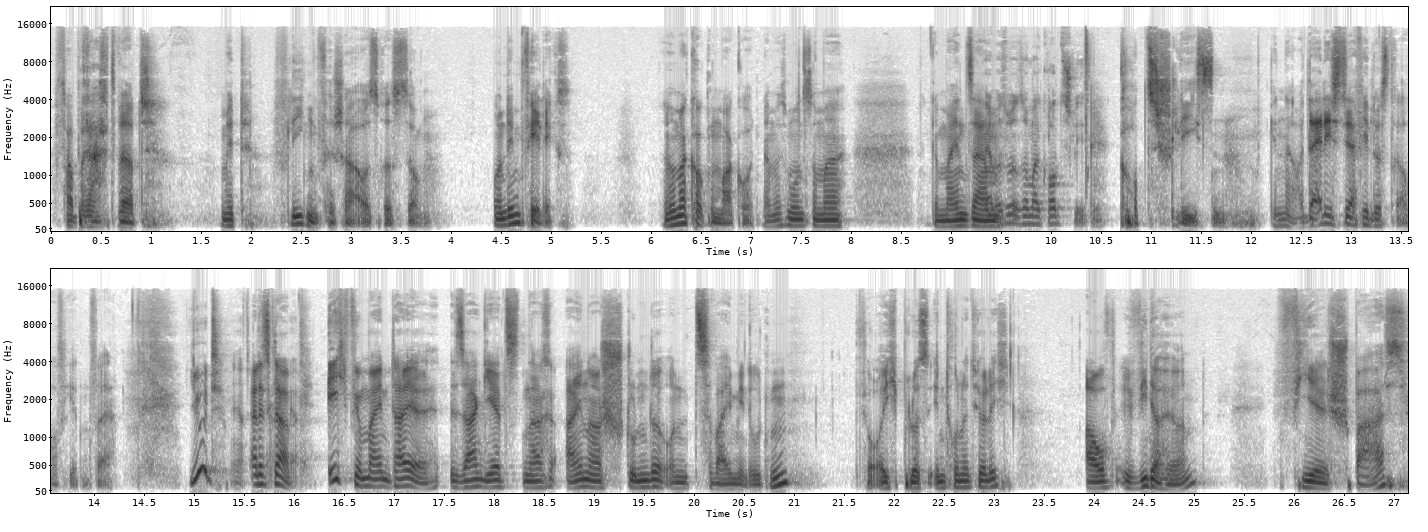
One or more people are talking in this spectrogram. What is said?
verbracht wird mit Fliegenfischerausrüstung und dem Felix. Mal gucken, Marco. Da müssen wir uns noch mal Da gemeinsam müssen wir uns noch mal kurz schließen. kurz schließen. Genau, da hätte ich sehr viel Lust drauf, auf jeden Fall. Gut, Ja, alles klar. ja. Ich für meinen Teil sage jetzt nach einer Stunde und zwei Minuten, für euch plus Intro natürlich, auf Wiederhören. Viel Spaß,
